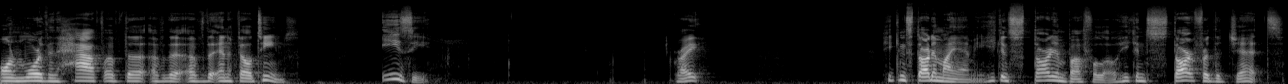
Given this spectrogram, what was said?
on more than half of the of the of the NFL teams, easy. Right. He can start in Miami. He can start in Buffalo. He can start for the Jets.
